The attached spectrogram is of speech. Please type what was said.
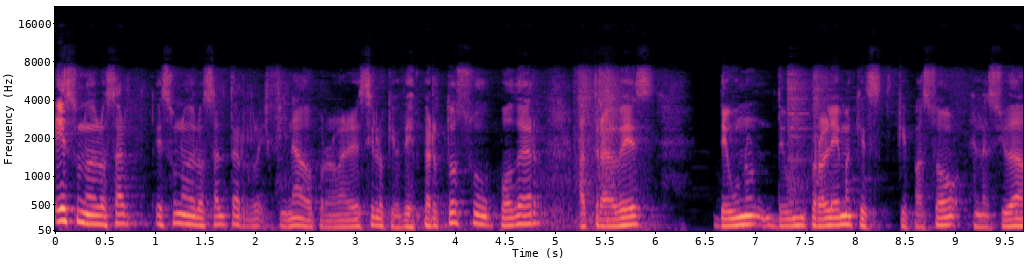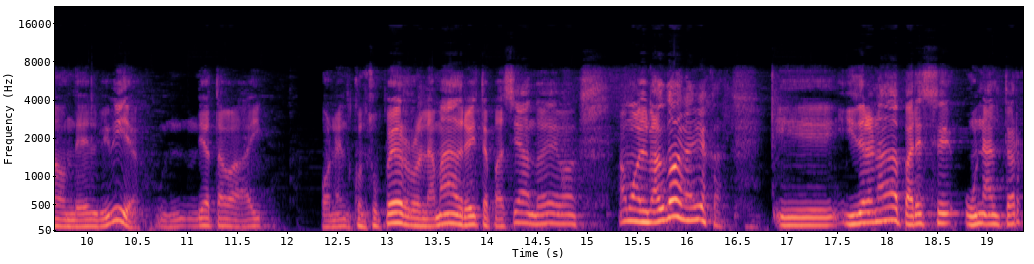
es uno de los es uno de los alter refinados, por no manera de decirlo, que despertó su poder a través de un, de un problema que, que pasó en la ciudad donde él vivía. Un día estaba ahí con, con su perro en la madre, viste, paseando, eh, vamos al McDonald's, vieja. Y, y de la nada aparece un alter,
